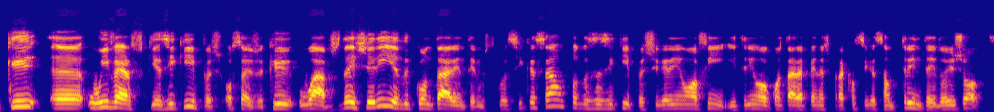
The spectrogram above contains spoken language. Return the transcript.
que uh, o inverso, que as equipas, ou seja, que o Aves deixaria de contar em termos de classificação, todas as equipas chegariam ao fim e teriam a contar apenas para a classificação 32 jogos,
